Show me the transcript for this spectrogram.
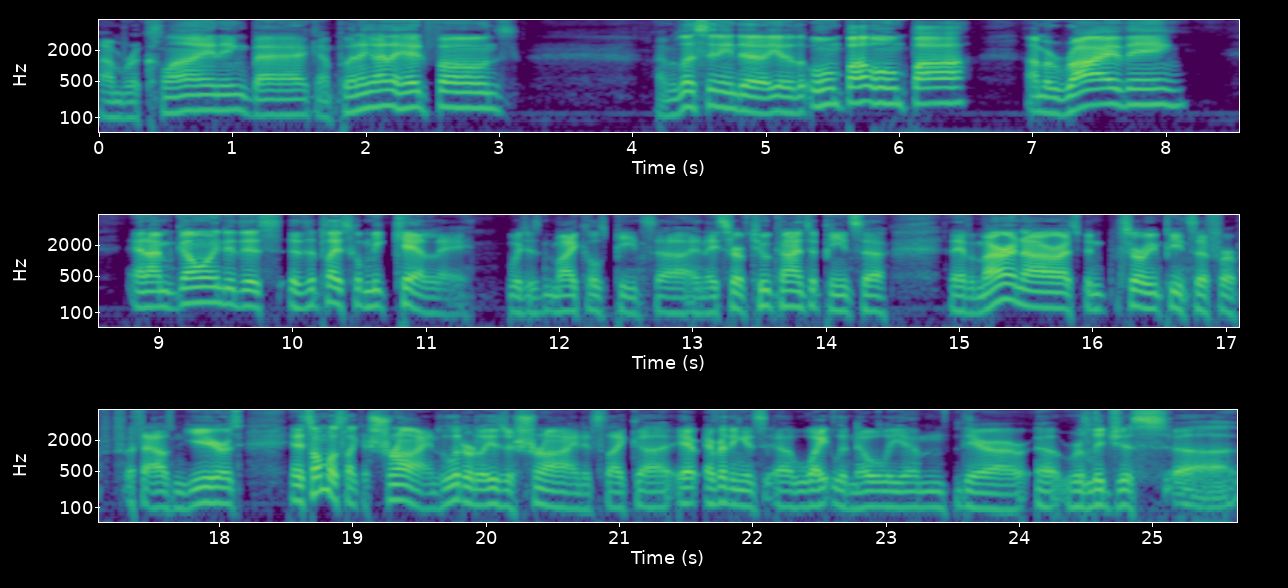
I'm reclining back. I'm putting on the headphones. I'm listening to you know the oompa oompa. I'm arriving, and I'm going to this. There's a place called Michele, which is Michael's Pizza, and they serve two kinds of pizza. They have a marinara. It's been serving pizza for a thousand years, and it's almost like a shrine. It literally is a shrine. It's like uh, everything is uh, white linoleum. There are uh, religious uh,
